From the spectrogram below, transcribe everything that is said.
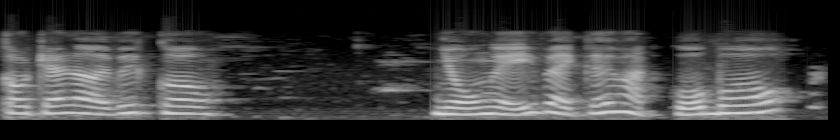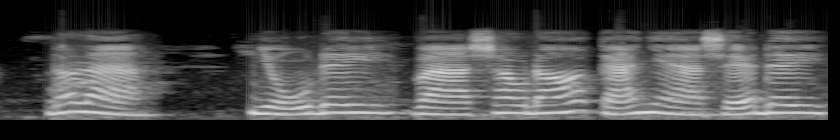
câu trả lời với cô. Nhụ nghĩ về kế hoạch của bố đó là Nhụ đi và sau đó cả nhà sẽ đi.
